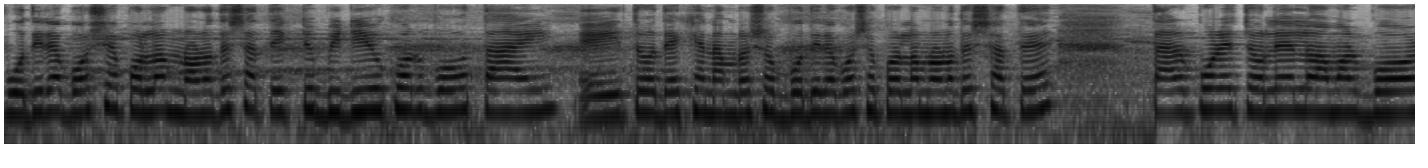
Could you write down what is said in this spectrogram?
বদিরা বসে পড়লাম, ননদের সাথে একটু ভিডিও করব। তাই, এই তো দেখেন আমরা সব বদিরা বসে পড়লাম ননদের সাথে। তারপরে চলে এলো আমার বর।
